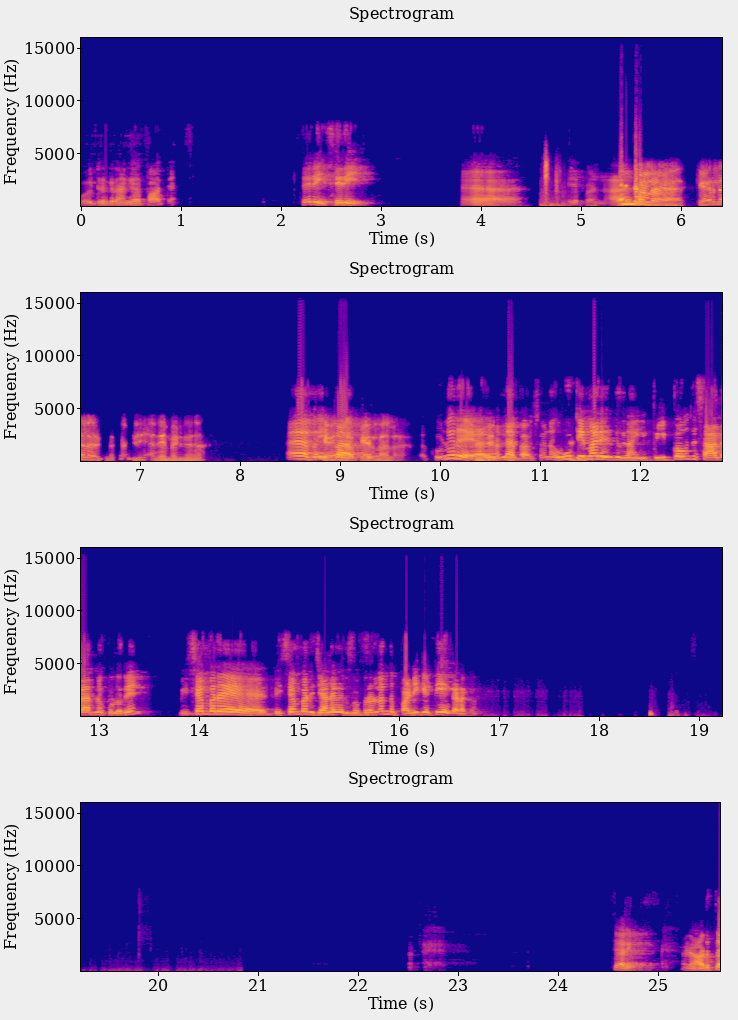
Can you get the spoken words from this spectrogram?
போயிட்டு இருக்கிறாங்க பார்த்தேன். சரி சரி. கேரளால கேரளால இருக்கிற அதே மாதிரி தான். குளிரு நல்லா சொன்ன ஊட்டி மாதிரி இருக்குது நாங்க இப்ப இப்ப வந்து சாதாரண குளிரு. டிசம்பர் டிசம்பர் ஜனவரி பிப்ரவரில இந்த பனிக்கட்டியே கிடக்கும். சரி. அடுத்த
